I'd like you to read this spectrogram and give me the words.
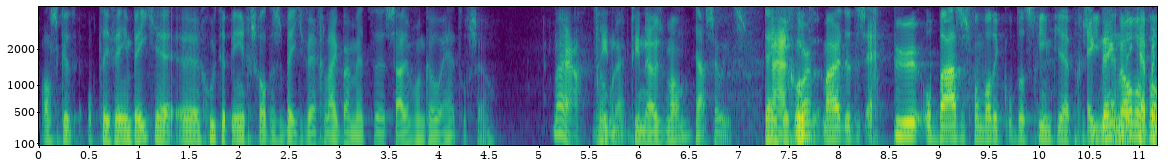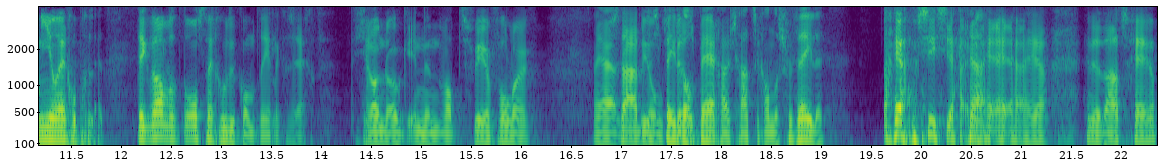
als ik het op tv een beetje eh, goed heb ingeschat, is het een beetje vergelijkbaar met eh, het stadion van Go Ahead of zo. Nou ja, 10 Oké. 10.000 man. Ja, zoiets. Denk Nou, ik goed. hoor. Maar dat is echt puur op basis van wat ik op dat streampje heb gezien. denk en wel ik dat heb er niet heel erg op gelet. Ik denk wel dat het ons ten goede komt, eerlijk gezegd. Dat je gewoon ook in een wat sfeervoller... Ja, Stadion een speler als. Berghuis gaat zich anders vervelen. ja, precies, ja, ja. Ja. Ja, ja, ja, Inderdaad, scherp.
